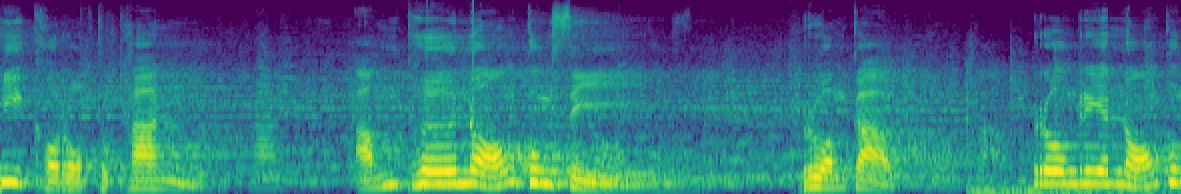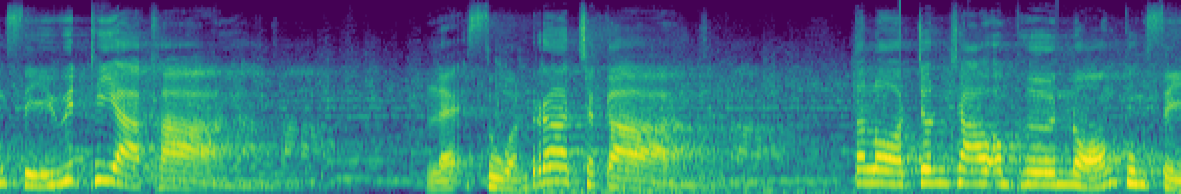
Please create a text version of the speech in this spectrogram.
ที่เคารพทุกท่าน อำเภอหนองกรุงศรี รวมกับ โรงเรียนหนองกรุงศรีวิทยาคาร และส่วนราชการ ตลอดจนชาวอำเภอหนองกรุงศรี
